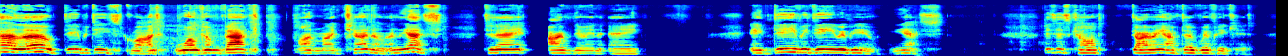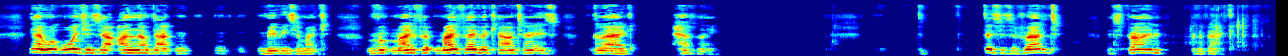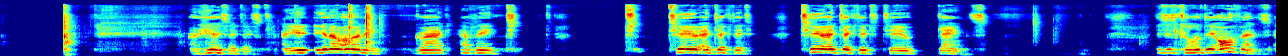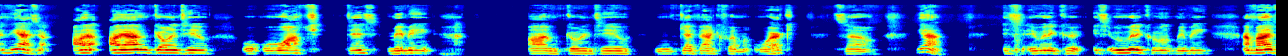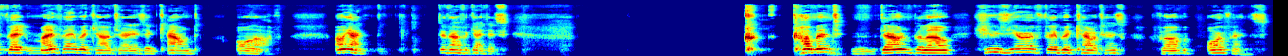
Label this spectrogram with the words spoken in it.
Hello, DVD Squad. Welcome back on my channel. And yes, today I'm doing a a DVD review. Yes. This is called Diary of the Wimpy Kid. Yeah, which is that I love that movie so much. My my favorite character is Greg Heffley. This is the front, the spine, and the back. And here's a disc. And you, you know already, Greg Heffley, too addicted, too addicted to games. This is called The Orphans. And yes, I, I am going to watch this. Maybe I'm going to get back from work so, yeah, it's a really good. It's a really cool movie, and my fa- my favorite character is a Count Olaf. Oh yeah, did not forget this. C- comment down below who's your favorite characters from Orphans.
